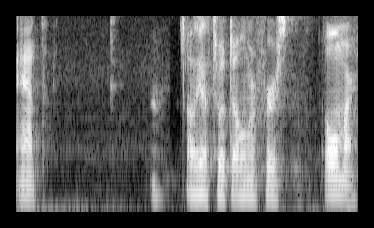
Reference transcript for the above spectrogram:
Anth. I was gonna throw it to Omer first. Omar.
